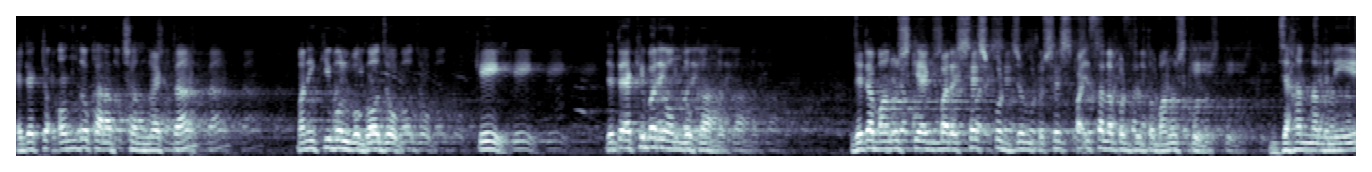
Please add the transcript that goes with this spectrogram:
এটা একটা অন্ধকারাচ্ছন্ন একটা মানে কি বলব, গজব। কে? যেটা একেবারে অন্ধকার। যেটা মানুষকে একবারে শেষ পর্যন্ত, শেষ ফাইসালা পর্যন্ত মানুষকে জাহান নামে নিয়ে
